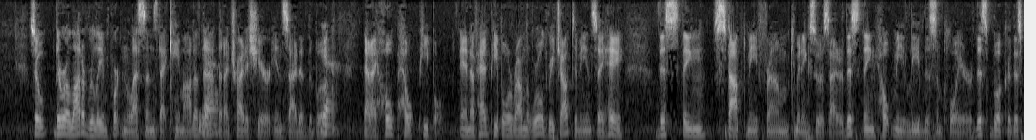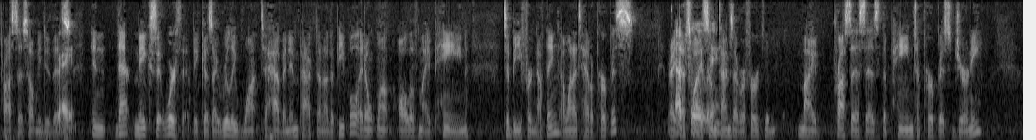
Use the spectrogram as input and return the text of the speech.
So there were a lot of really important lessons that came out of that yeah. that I try to share inside of the book yeah. That I hope help people. And I've had people around the world reach out to me and say, "Hey, this thing stopped me from committing suicide, or this thing helped me leave this employer, this book or this process helped me do this. Right. And that makes it worth it because I really want to have an impact on other people. I don't want all of my pain to be for nothing. I want it to have a purpose. Right. Absolutely. That's why sometimes I refer to my process as the pain to purpose journey.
